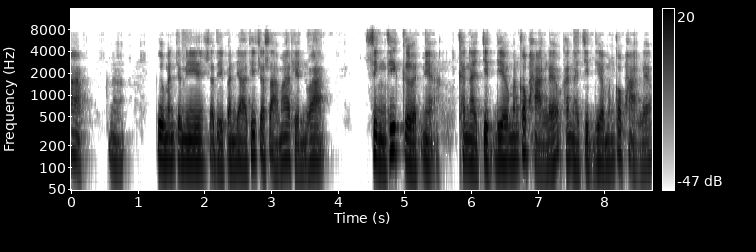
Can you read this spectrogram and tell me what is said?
มากนะคือมันจะมีสติปัญญาที่จะสามารถเห็นว่า สิ่งที่เกิดเนี่ยขณะจิตเดียวมันก็ผ่านแล้วขณะจิตเดียวมันก็ผ่านแล้ว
